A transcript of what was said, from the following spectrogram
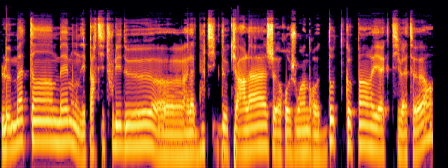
Le matin même, on est partis tous les deux euh, à la boutique de carrelage rejoindre d'autres copains réactivateurs.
